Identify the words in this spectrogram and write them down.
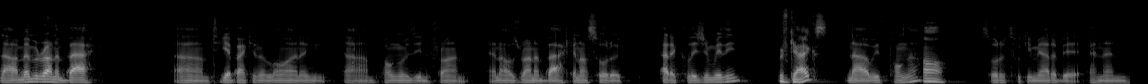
no, I remember running back um, to get back in the line, and um, Ponga was in front, and I was running back, and I sort of had a collision with him. With Gags? No, with Ponga. Oh, sort of took him out a bit, and then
